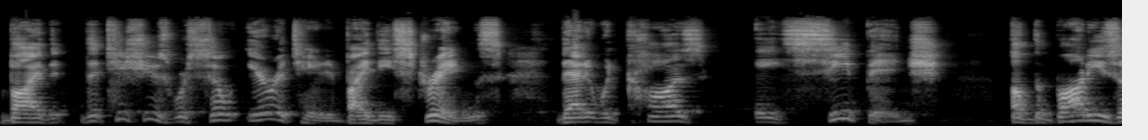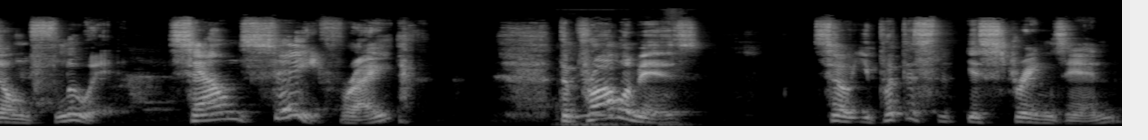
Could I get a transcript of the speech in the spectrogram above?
by the, the tissues were so irritated by these strings that it would cause a seepage of the body's own fluid. Sounds safe, right? The problem is, so you put this, these strings in,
